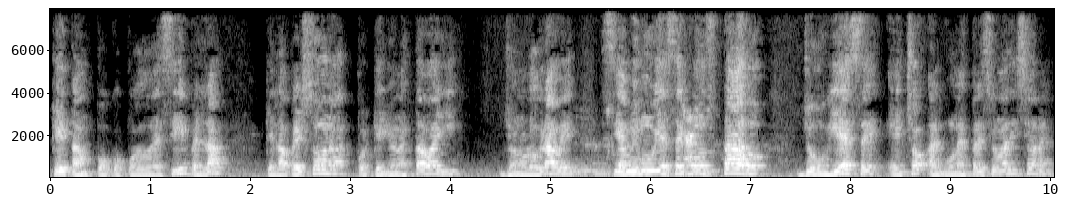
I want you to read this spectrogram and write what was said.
que tampoco puedo decir, ¿verdad? Que la persona, porque yo no estaba allí, yo no lo grabé, si a mí me hubiese constado, yo hubiese hecho alguna expresión adicional.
